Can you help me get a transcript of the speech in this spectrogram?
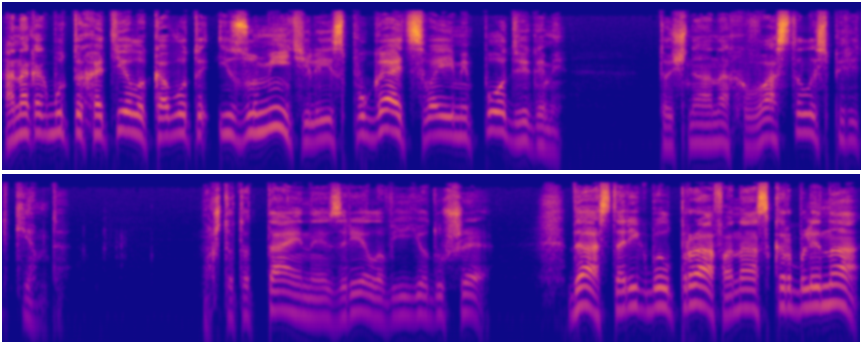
она как будто хотела кого-то изумить или испугать своими подвигами. Точно она хвасталась перед кем-то. Но что-то тайное зрело в ее душе. Да, старик был прав, она оскорблена.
